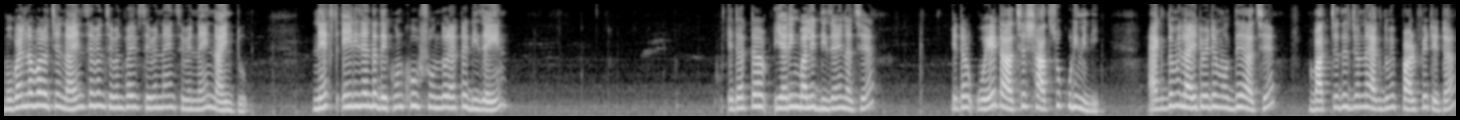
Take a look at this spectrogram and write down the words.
Mobile number হচ্ছে nine seven seven five seven nine seven nine nine two. Next, এই ডিজাইনটা দেখুন, খুব সুন্দর একটা ডিজাইন। এটা একটা ইয়ারিং বালির ডিজাইন আছে। এটার ওয়েট আছে সাতশো কুড়ি মিলি। একদমই লাইট ওয়েটের মধ্যে আছে। বাচ্চাদের জন্য একদমই পারফেক্ট এটা।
